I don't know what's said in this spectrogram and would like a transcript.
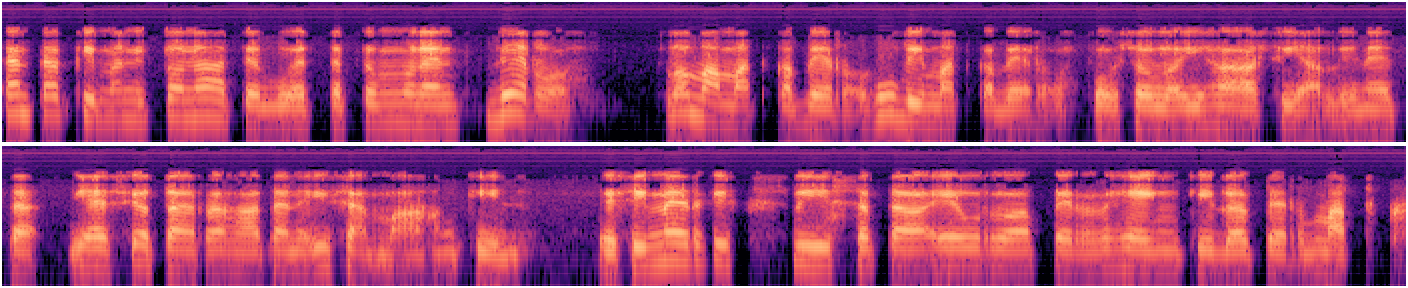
Tämän takia mä nyt on ajatellut, että tuommoinen vero lomamatkavero, huvimatkavero voisi olla ihan asiallinen, että jäisi jotain rahaa tänne isänmaahankin. Esimerkiksi 500 euroa per henkilö per matka.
